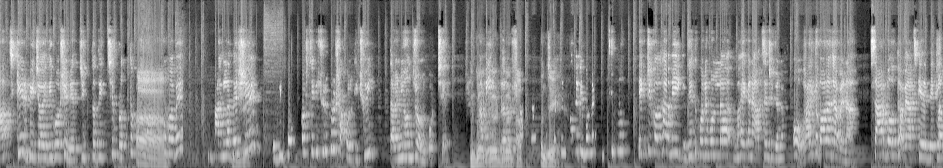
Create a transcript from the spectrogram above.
আজকের বিজয় দিবসে নেতৃত্ব দিচ্ছে প্রত্যক্ষভাবে বাংলাদেশে দিবস থেকে শুরু করে সকল কিছুই তারা নিয়ন্ত্রণ করছে। একটি কথা আমি যেহেতু কলিমুল্লাহ ভাই এখানে আছেন সেজন্য। ও ভাই তো বলা যাবে না। স্যার বলতে হবে আজকে দেখলাম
